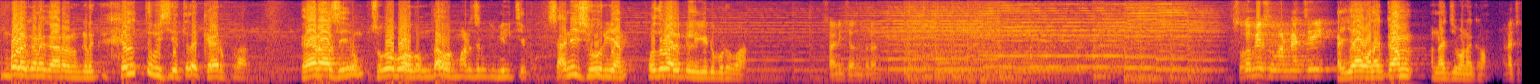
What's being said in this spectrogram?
கும்பலக்கணக்காரர்களுக்கு ஹெல்த் விஷயத்துல கேர்ஃபுல்லா இருக்கும் பேராசையும் சுகபோகம் தான் ஒரு மனுஷனுக்கு கொடுக்கும். சனி சூரியன் பொது வாழ்க்கையில் ஈடுபடுவான் சனி சந்திரன். சுகமே சுகண்ணாச்சி ஐயா வணக்கம். அண்ணாச்சி வணக்கம். அண்ணாச்சி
